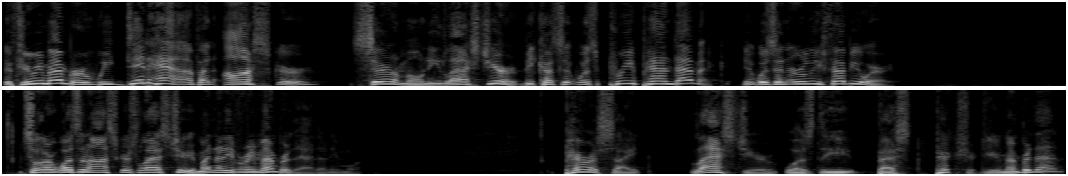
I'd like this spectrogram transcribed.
If you remember, we did have an Oscar ceremony last year because it was pre pandemic. It was in early February. So there wasn't Oscars last year. You might not even remember that anymore. Parasite last year was the best picture. Do you remember that?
